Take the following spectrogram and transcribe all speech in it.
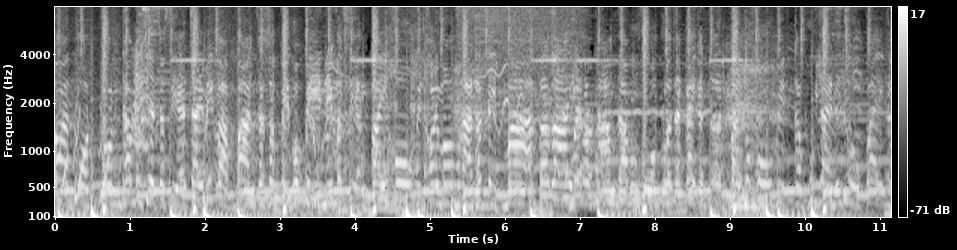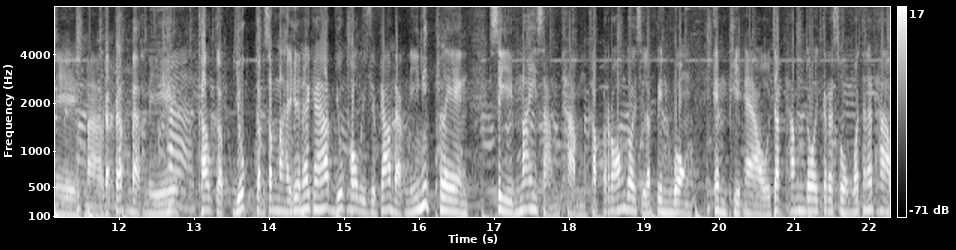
บ้านอดทนถ้าไม่เชื่อจะเสียใจไม่กลับบ้านกันสักปีเพราะปีนี้มันเสี่ยงไปโควิดคอยมองหาถ้าติดมาอันตรายไม่รดน้ำดำหัวกลัวจะใกล้กันเกินไปเพราะโควิด มาแรปๆแบบนี้ค่ะเข้ากับยุคกับสมัยนะครับ ยุคโควิด -19 แบบนี้นี่เพลง4ไม่สามทำครับร้องโดยศิลปินวง MPL จัดทำโดยกระทรวงวัฒนธรรม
